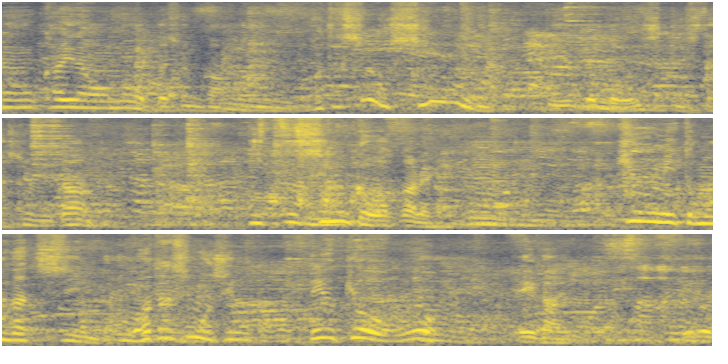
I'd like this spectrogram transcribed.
人の階段を登った瞬間、私も死ぬんやっていうことを意識した瞬間いつ死ぬか分からへん、急に友達死んだ。私も死ぬかもっていう恐怖を描いてたんですけど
